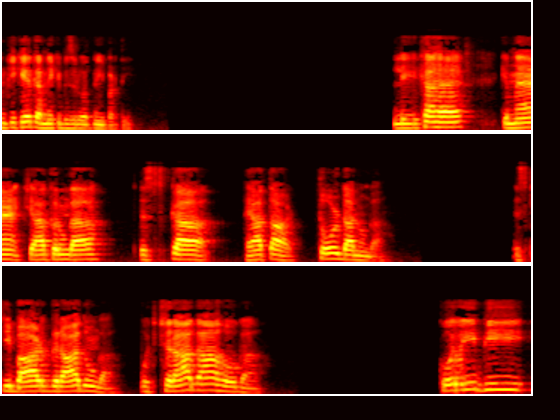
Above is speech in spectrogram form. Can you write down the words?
उनकी केयर करने की भी ज़रूरत नहीं पड़ती। लिखा है कि मैं क्या करूँगा, इसका हयाता तोड़ डालूँगा, इसकी बाढ़ गिरा दूँगा वो चरागा होगा कोई भी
